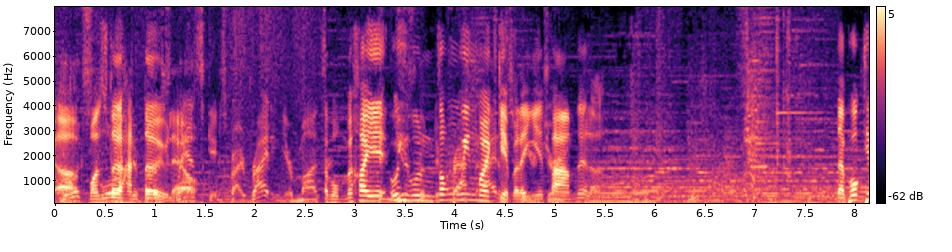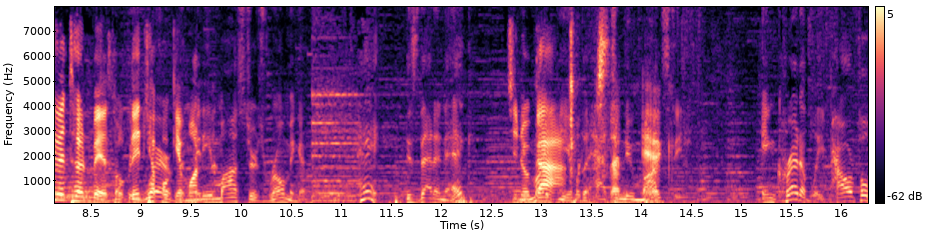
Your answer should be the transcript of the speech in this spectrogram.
เอ่อ you'll Monster explore Hunter diverse อยู่แล้ว landscapes by riding your แต่ monster. ผมไม่ค่อย Then อุ้ย use คุณ them to ต้อง craft วิ่งมา items เก็บอะไร for อย่าง your งี้ฟาร์มด้วยเหรอ journey. แต่พวกที่เป็น turn based ผมเล่นแค่ Beware โป of เก the มอน many monsters roaming it. Hey, is that an egg? จิ You โน might กา be able to hatch a that new egg? monster. Incredibly powerful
